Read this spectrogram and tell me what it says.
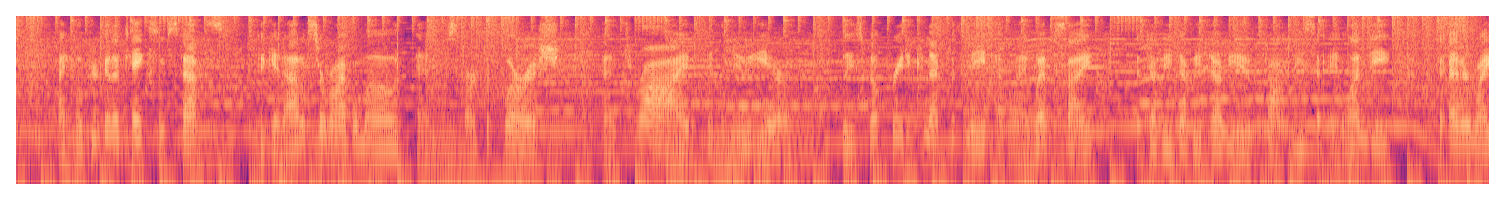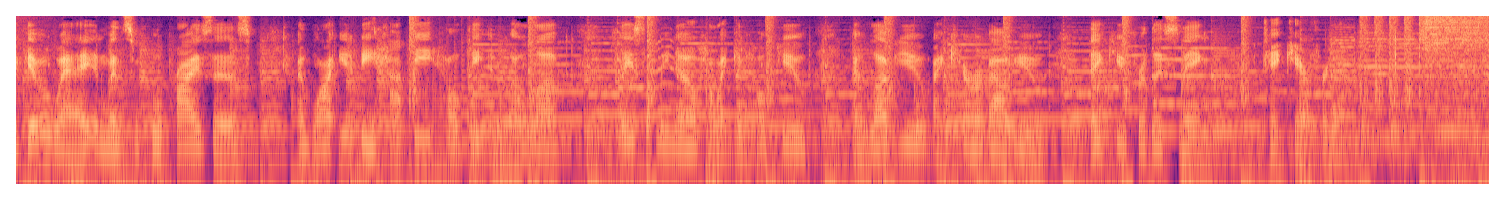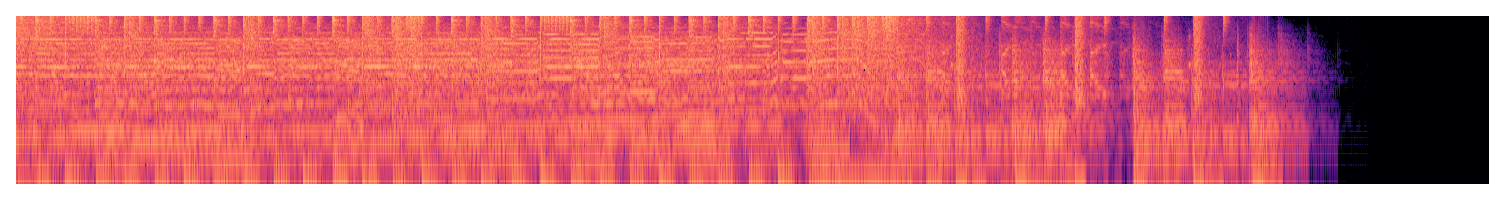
I hope you're going to take some steps to get out of survival mode and start to flourish and thrive in the new year. Please feel free to connect with me at my website at www.lisaalundy to enter my giveaway and win some cool prizes. I want you to be happy, healthy, and well loved. Please let me know how I can help you. I love you. I care about you. Thank you for listening. Take care for now.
